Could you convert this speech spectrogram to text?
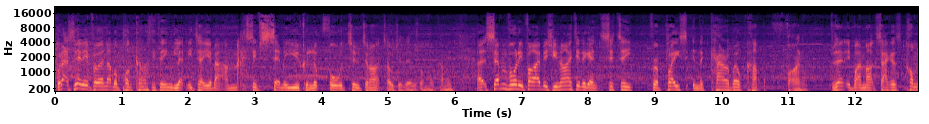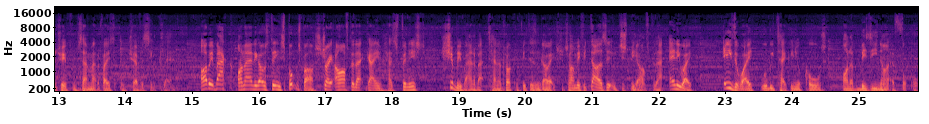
Well, that's nearly it for another podcasty thing. Let me tell you about a massive semi you can look forward to tonight. I told you there was one more coming. At 7.45 is United against City for a place in the Carabao Cup final. Presented by Mark Saggers, commentary from Sam Matterface and Trevor Sinclair. I'll be back on Andy Goldstein's Sports Bar straight after that game has finished. Should be around about 10 o'clock if it doesn't go extra time. If it does, it will just be after that. Anyway, either way, we'll be taking your calls on a busy night of football.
